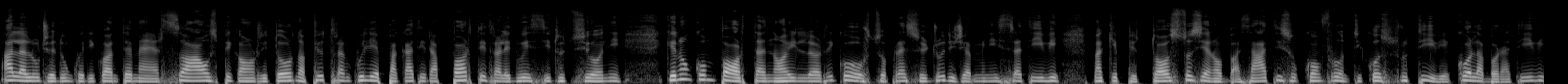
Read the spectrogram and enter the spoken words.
Alla luce dunque di quanto emerso, auspica un ritorno a più tranquilli e pacati rapporti tra le due istituzioni che non comportano il ricorso presso i giudici amministrativi, ma che piuttosto siano basati su confronti costruttivi e collaborativi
